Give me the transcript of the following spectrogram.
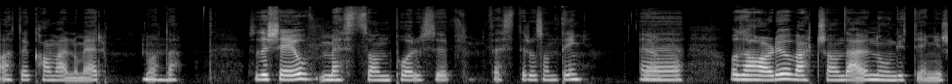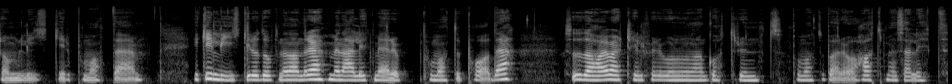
At det kan være noe mer, på en måte. Så det skjer jo mest sånn på russefester og sånne ting. Ja. Eh, og så har det jo vært sånn Det er jo noen guttegjenger som liker på en måte Ikke liker å dope ned andre, men er litt mer på en måte på det. Så det har jo vært tilfeller hvor noen har gått rundt på en måte bare og hatt med seg litt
